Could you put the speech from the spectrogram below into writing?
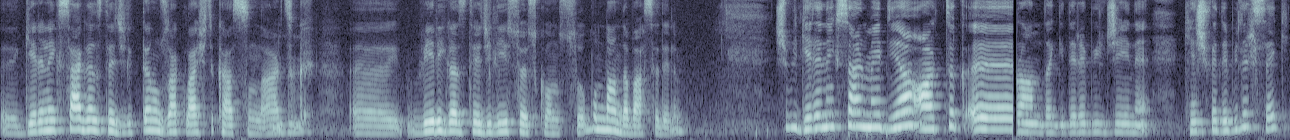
e, geleneksel gazetecilikten uzaklaştık aslında artık. e, veri gazeteciliği söz konusu. Bundan da bahsedelim. Şimdi geleneksel medya artık e, oranda giderebileceğini keşfedebilirsek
